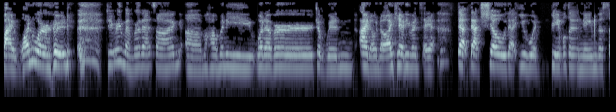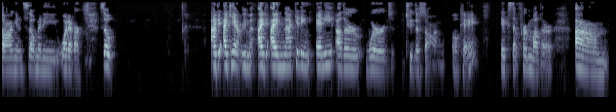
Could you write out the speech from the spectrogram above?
by one word, do you remember that song? Um, how many, whatever to win? I don't know. I can't even say it. That, that show that you would be able to name the song in so many, whatever. So I, I can't remember. I, I'm not getting any other words to the song. Okay. Except for mother. Um,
